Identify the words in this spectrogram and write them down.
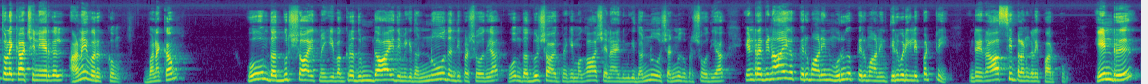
தொலைக்காட்சி நேயர்கள் அனைவருக்கும் வணக்கம். ஓம் தத்புருஷாயத்மகி வக்ரதுண்டாய திமிகி தன்னோ தந்தி பிரசோதியாத். ஓம் தத்புருஷாயத்மகி மகாசேனாய திமிகி தன்னோ சண்முக பிரசோதியாத் என்ற விநாயகப் பெருமானின் முருகப் பெருமானின் திருவடிகளை பற்றி இன்றைய ராசி பலன்களை பார்ப்போம். இன்று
